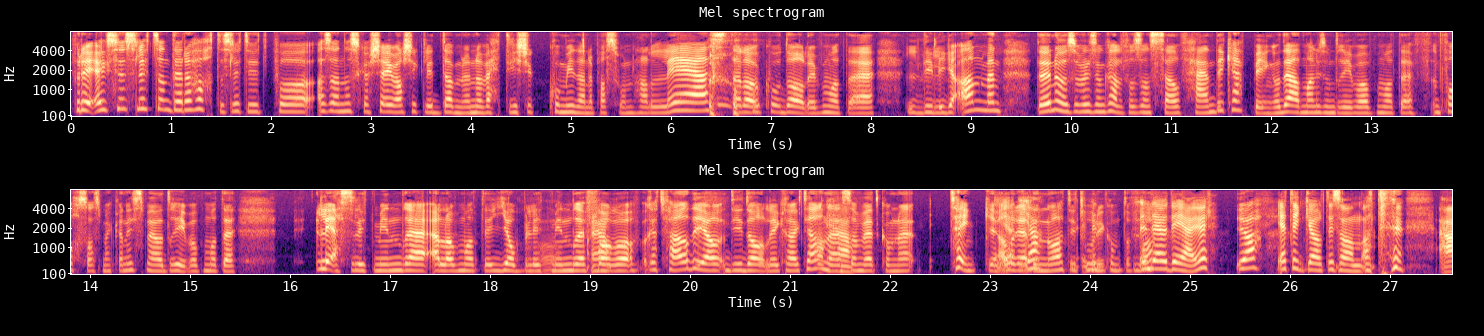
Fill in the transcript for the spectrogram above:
fordi jeg synes litt sånn Det det hørtes litt ut på Altså Nå skal ikke jeg være skikkelig dømmende, nå vet jeg ikke hvor mye denne personen har lest, eller hvor dårlig på en måte de ligger an, men det er noe som vi liksom kaller for sånn self-handicapping, og det er at man liksom driver på en måte en forsvarsmekanisme og driver på en måte lese litt mindre, eller på en måte jobbe litt mindre for å rettferdiggjøre de dårlige karakterene Ja. som vedkommende tenker allerede ja. nå at de tror Men- de kommer til å få. Men det er jo det jeg gjør. Ja, Jeg tenker alltid sånn at ja,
